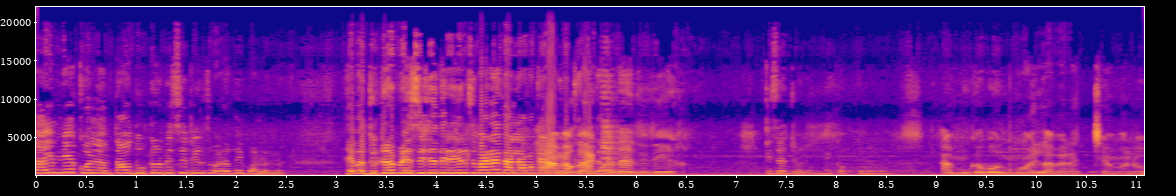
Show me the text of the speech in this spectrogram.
টাইম নিয়ে করলাম তাও দুটোর বেশি রিলস বাড়াতেই পারলাম না। এবার দুটোর বেশি যদি রিলস বানাই তাহলে আমাকে আমাকে একটা। দে দিদি। কিসের জন্য? মেকআপ করে। আর মুখে বহু ময়লা বেড়াচ্ছে আমারও।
